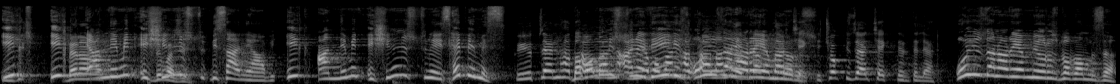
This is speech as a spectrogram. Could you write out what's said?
İlk, ilk Ben annemin Dur eşinin bakayım. üstü... Bir saniye abi. İlk annemin eşinin üstüneyiz hepimiz. Büyüklerin Babamın hatalarını, üstüne anne değiliz, o hatalarını yüzden evlatlar arayamıyoruz. çekti. Çok güzel çektirdiler. O yüzden arayamıyoruz babamızı.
